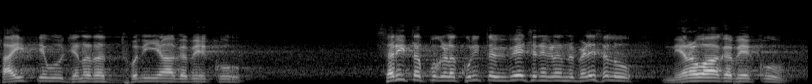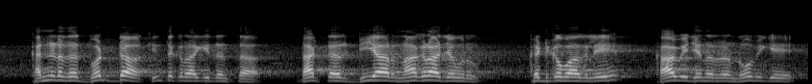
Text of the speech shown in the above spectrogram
ಸಾಹಿತ್ಯವು ಜನರ ಧ್ವನಿಯಾಗಬೇಕು. ಸರಿ ತಪ್ಪುಗಳ ಕುರಿತ ವಿವೇಚನೆಗಳನ್ನು ಬೆಳೆಸಲು ನೆರವಾಗಬೇಕು. ಕನ್ನಡದ ದೊಡ್ಡ ಚಿಂತಕರಾಗಿದ್ದಂಥ ಡಾಕ್ಟರ್ ಡಿ ಆರ್ ನಾಗರಾಜ್ ಅವರು, ಖಡ್ಗವಾಗಲಿ ಕಾವ್ಯ ಜನರ ನೋವಿಗೆ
